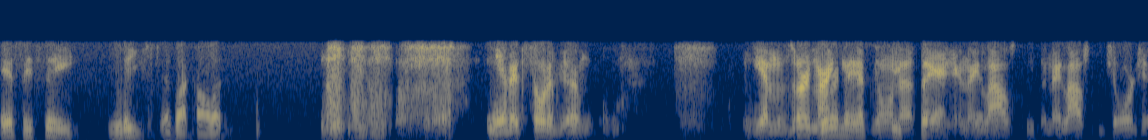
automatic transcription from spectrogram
SEC least, as I call it. Yeah, that's sort of. Um, yeah, Missouri might in the end up going up there, and they lost. And they lost to Georgia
